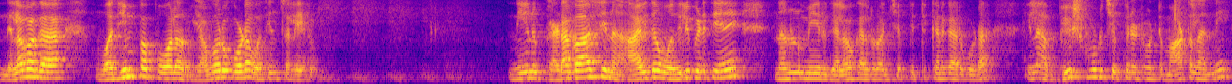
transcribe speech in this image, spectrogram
నిలవగా వధింపపోలరు ఎవరు కూడా వధించలేరు. నేను పెడబాసిన ఆయుధం వదిలిపెడితేనే నన్ను మీరు గెలవగలరు అని చెప్పి తిక్కన గారు కూడా ఇలా భీష్ముడు చెప్పినటువంటి మాటలన్నీ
